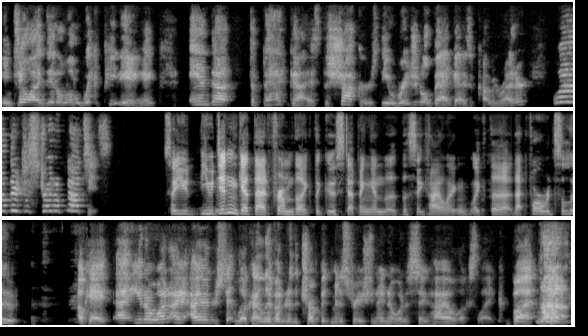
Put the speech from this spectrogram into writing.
until I did a little Wikipediaing. And uh, the bad guys, the shockers, the original bad guys of Kamen Rider, well, they're just straight up Nazis. So you you didn't get that from like the goose stepping and the the sig heiling, like the that forward salute. Okay, uh, you know what? I, I understand. Look, I live under the Trump administration. I know what a Sig Heil looks like, but I,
